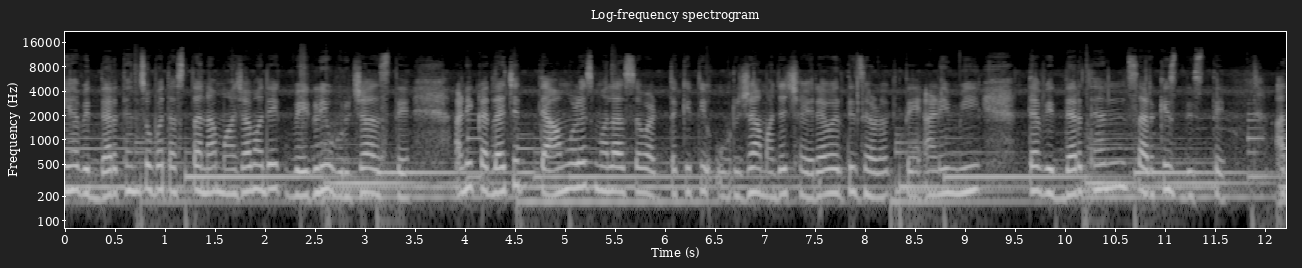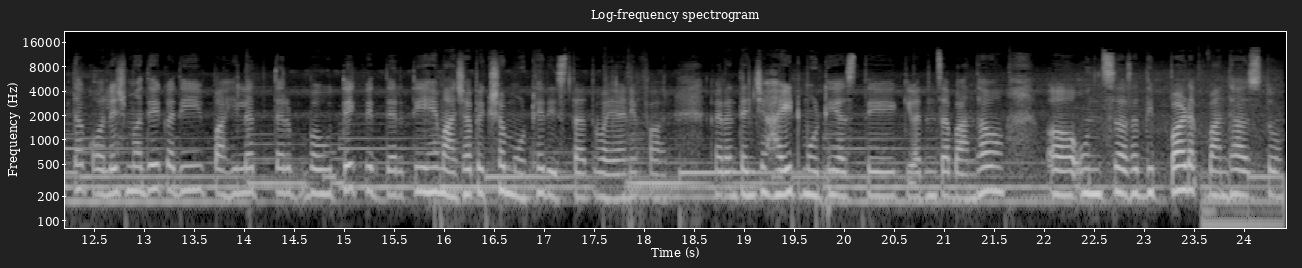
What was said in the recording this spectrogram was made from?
की ह्या विद्यार्थ्यांसोबत असताना माझ्यामध्ये एक वेगळी ऊर्जा असते. आणि कदाचित त्यामुळेच मला असं वाटतं की ती ऊर्जा माझ्या चेहऱ्यावरती झळकते आणि मी त्या विद्यार्थ्यांसारखीच दिसते. आता कॉलेजमध्ये कधी पाहिलं तर बहुतेक विद्यार्थी हे माझ्यापेक्षा मोठे दिसतात वयाने फार. कारण त्यांची हाईट मोठी असते किंवा त्यांचा बांधा उंच असा धिप्पाड बांधा असतो.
